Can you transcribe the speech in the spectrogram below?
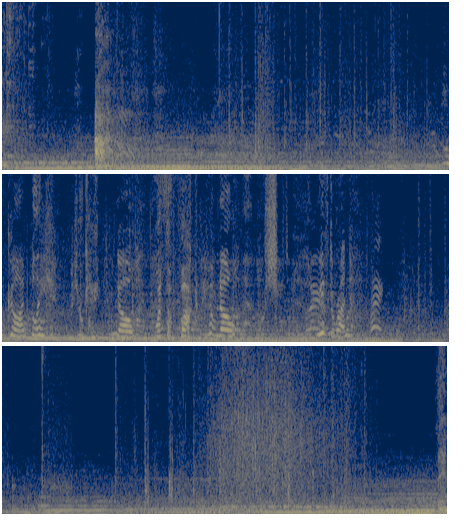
again! Ah! Oh god, Blake. Are you okay? No. What the fuck? I don't know. Oh shit. We have to run. Hey! Lynn,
